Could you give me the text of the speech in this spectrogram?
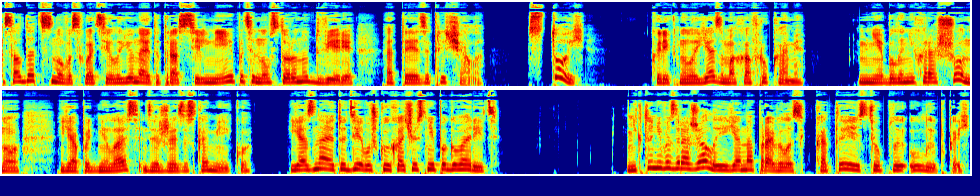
Солдат снова схватил ее, на этот раз сильнее, и потянул в сторону двери, а Тея закричала. «Стой!» — крикнула я, замахав руками. Мне было нехорошо, но я поднялась, держась за скамейку. «Я знаю эту девушку и хочу с ней поговорить». Никто не возражал, и я направилась к Катее с теплой улыбкой.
